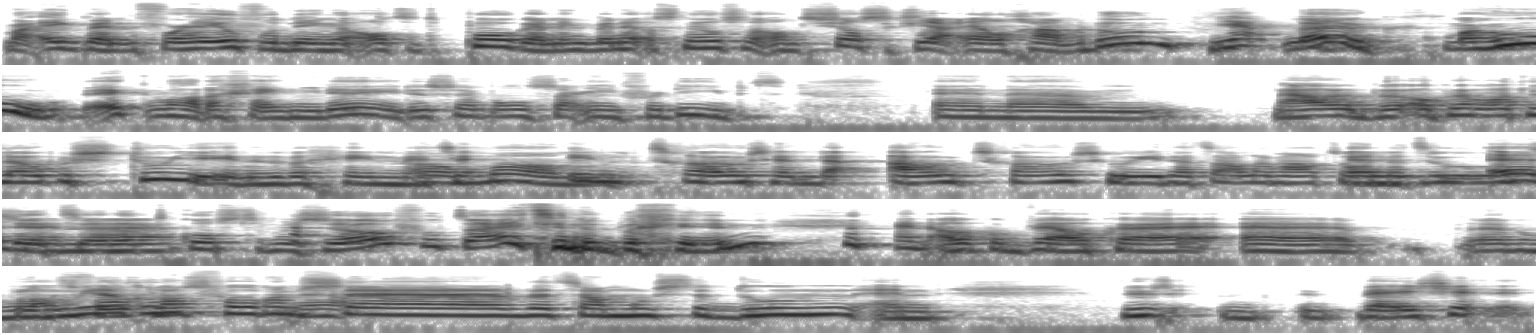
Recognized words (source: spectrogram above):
Maar ik ben voor heel veel dingen altijd te porren en ik ben heel snel zo enthousiast. Ik zei, ja, El, gaan we doen. Ja. Leuk. Maar hoe? Ik, we hadden geen idee, dus we hebben ons daarin verdiept. En... Um, nou, we hebben ook wel wat lopen stoeien in het begin met oh, de intro's en de outro's, hoe je dat allemaal toch en het doet. editen, en, uh, dat kostte me zoveel tijd in het begin. En ook op welke uh, platforms, platforms uh, we het dan moesten doen. En dus weet je,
